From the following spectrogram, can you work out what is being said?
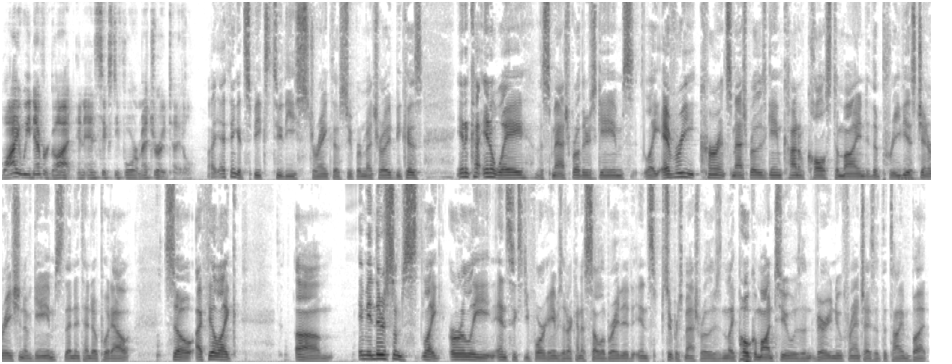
why we never got an n64 metroid title I, I think it speaks to the strength of super metroid because in a in a way, the Smash Brothers games, like every current Smash Brothers game, kind of calls to mind the previous generation of games that Nintendo put out. So I feel like, um, I mean, there's some like early N64 games that are kind of celebrated in Super Smash Brothers, and like Pokemon 2 was a very new franchise at the time, but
